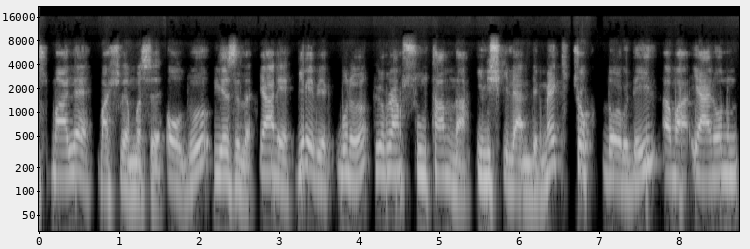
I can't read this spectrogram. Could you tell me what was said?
ihmale başlaması olduğu yazılı. Yani birebir bunu Hürrem Sultan'la ilişkilendirmek çok doğru değil ama yani onun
